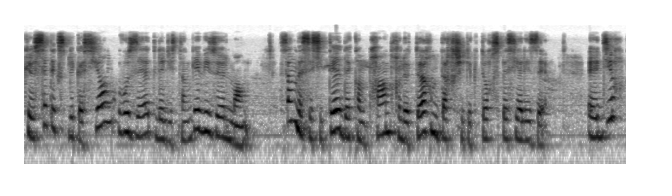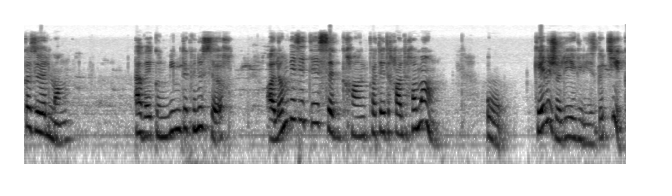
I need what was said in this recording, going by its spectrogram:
que cette explication vous aide à les distinguer visuellement, sans nécessité de comprendre le terme d'architecture spécialisée, et dire casuellement, avec une mine de connaisseur, allons visiter cette grande cathédrale romane, ou quelle jolie église gothique.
